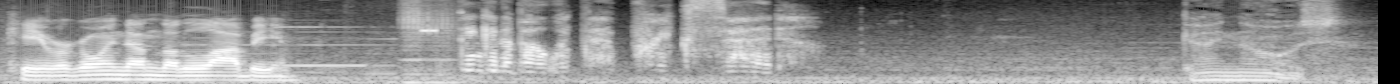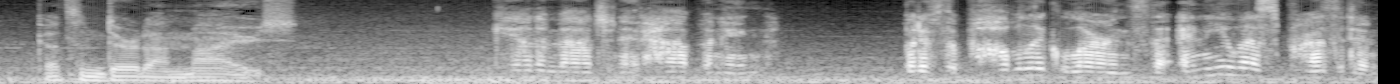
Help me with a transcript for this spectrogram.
Okay, we're going down the lobby. Thinking about what that prick said. Guy knows. Got some dirt on Myers. Can't imagine it happening. But if the public learns that any US president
